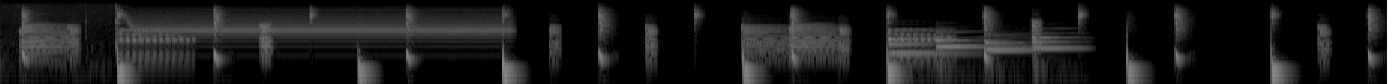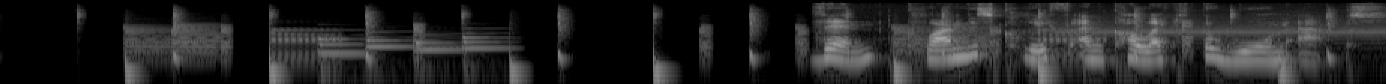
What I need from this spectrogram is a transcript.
Then climb this cliff and collect the worn axe.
